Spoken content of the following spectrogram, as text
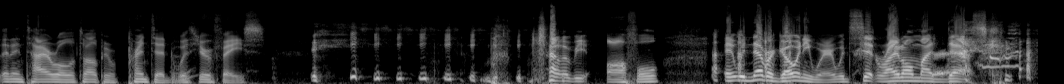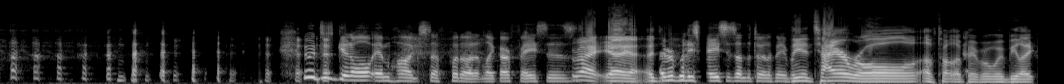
an entire roll of toilet paper printed with your face. that would be awful. It would never go anywhere. It would sit right on my desk. We would just get all MHOG stuff put on it, like our faces. right? Yeah, yeah. Everybody's faces on the toilet paper. The entire roll of toilet paper would be like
